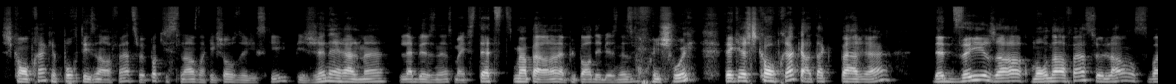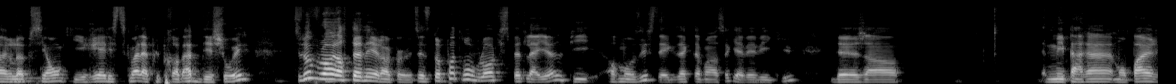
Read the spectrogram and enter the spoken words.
je comprends que pour tes enfants, tu ne veux pas qu'ils se lancent dans quelque chose de risqué. Puis généralement, la business, mais ben, statistiquement parlant, la plupart des business vont échouer. Fait que je comprends qu'en tant que parent, de te dire, genre, mon enfant se lance vers l'option qui est réalistiquement la plus probable d'échouer, tu dois vouloir le retenir un peu. Tu ne dois pas trop vouloir qu'il se pète la gueule. Puis Hormozy, c'était exactement ça qu'il avait vécu. De genre, mes parents, mon père,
